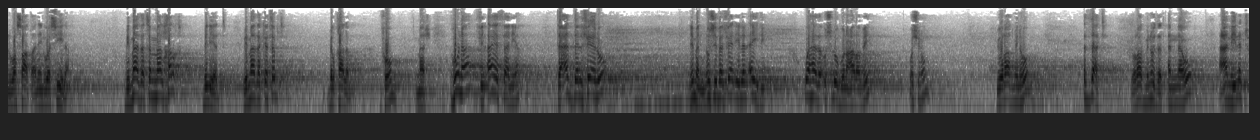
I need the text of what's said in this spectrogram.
الوساطة يعني الوسيلة. بماذا تم الخلق؟ باليد. بماذا كتبت؟ بالقلم. مفهوم؟ ماشي. هنا في الآية الثانية تعدى الفعل لمن؟ نسب الفعل إلى الأيدي. وهذا أسلوب عربي. وشنو؟ يراد منه الذات. يراد منه الذات. أنه عملته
